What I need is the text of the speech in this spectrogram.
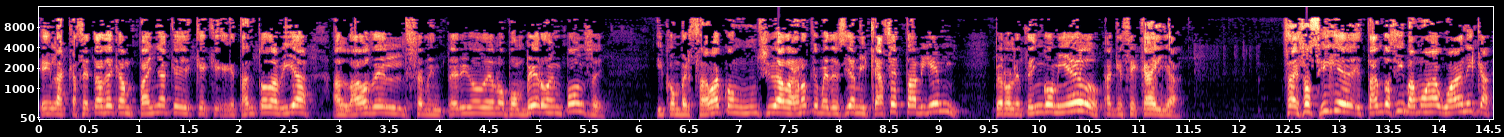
en las casetas de campaña que, que, que, están todavía al lado del cementerio de los bomberos en Ponce. Y conversaba con un ciudadano que me decía, mi casa está bien, pero le tengo miedo a que se caiga. O sea, eso sigue estando así, vamos a Guánica.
